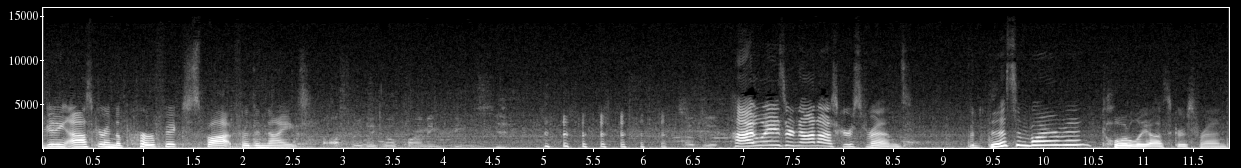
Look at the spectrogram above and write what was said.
We're getting Oscar in the perfect spot for the night. Oscar's a hill climbing beast. Highways are not Oscar's friends. But this environment, totally Oscar's friend.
